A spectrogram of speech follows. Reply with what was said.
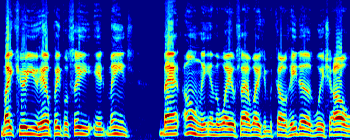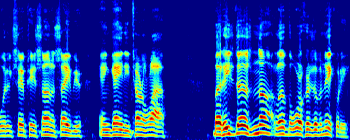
Make sure you help people see it means that only in the way of salvation because he does wish all would accept his Son and Savior and gain eternal life. But he does not love the workers of iniquity.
